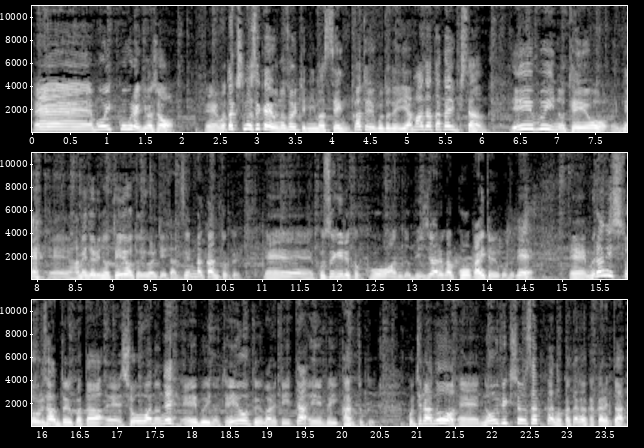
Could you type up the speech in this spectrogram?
えー、もう一個ぐらい行きましょう。えー、私の世界を覗いてみませんかということで、山田孝之さん、AV の帝王、ね、えー、ハメ撮りの帝王と言われていた全裸監督、えー、濃すぎる特報ビジュアルが公開ということで、えー、村西徹さんという方、えー、昭和のね、AV の帝王と呼ばれていた AV 監督。こちらの、えー、ノンフィクション作家の方が書かれた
